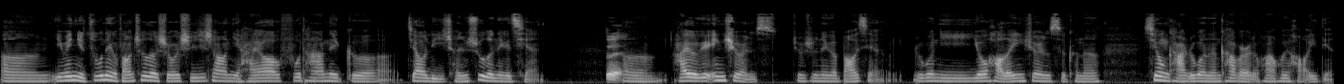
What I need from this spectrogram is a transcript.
嗯，因为你租那个房车的时候，实际上你还要付他那个叫里程数的那个钱，对，嗯，还有一个 insurance，就是那个保险。如果你有好的 insurance，可能信用卡如果能 cover 的话会好一点。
